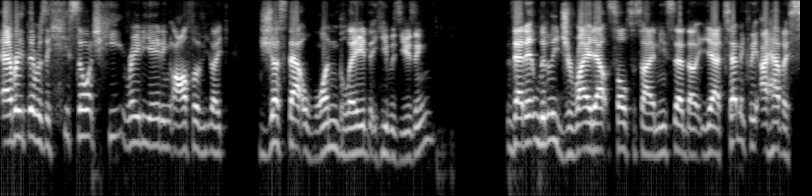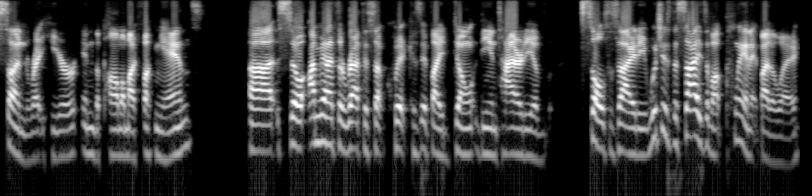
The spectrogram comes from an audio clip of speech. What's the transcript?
every there was a so much heat radiating off of like just that one blade that he was using that it literally dried out soul society and he said that yeah technically i have a sun right here in the palm of my fucking hands uh so i'm gonna have to wrap this up quick because if i don't the entirety of soul society which is the size of a planet by the way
